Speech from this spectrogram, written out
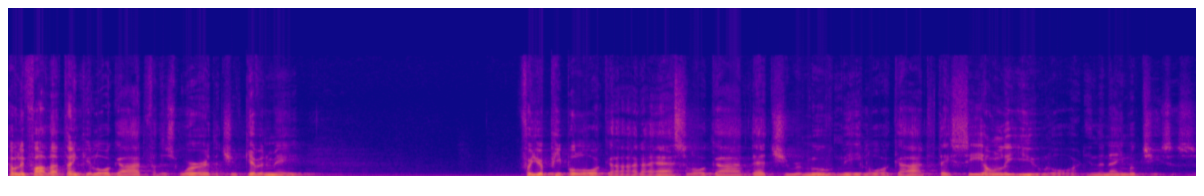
Heavenly Father, I thank you, Lord God, for this word that you've given me. For your people, Lord God, I ask, Lord God, that you remove me, Lord God, that they see only you, Lord, in the name of Jesus.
